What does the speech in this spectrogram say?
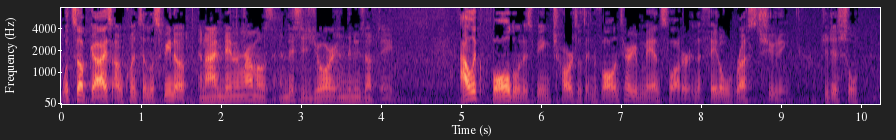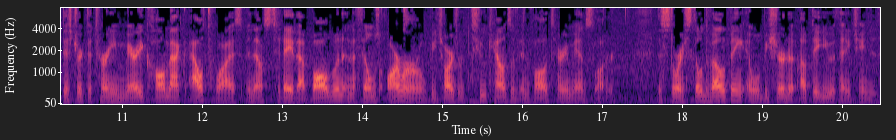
What's up, guys? I'm Quentin Lespino. And I'm Damon Ramos, and this is your In the News Update. Alec Baldwin is being charged with involuntary manslaughter in the fatal Rust shooting. Judicial District Attorney Mary Carmack Altwies announced today that Baldwin and the film's armorer will be charged with two counts of involuntary manslaughter. The story is still developing, and we'll be sure to update you with any changes.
